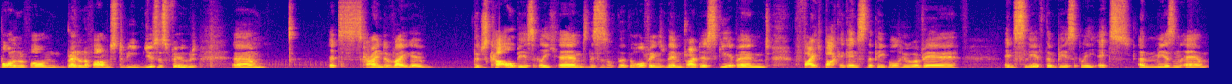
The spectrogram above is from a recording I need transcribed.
born on a farm, bred on a farm, just to be used as food. Um, it's kind of like a, they're just cattle basically, and this is the, the whole thing's them trying to escape and fight back against the people who have uh, enslaved them. Basically, it's amazing. Um,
